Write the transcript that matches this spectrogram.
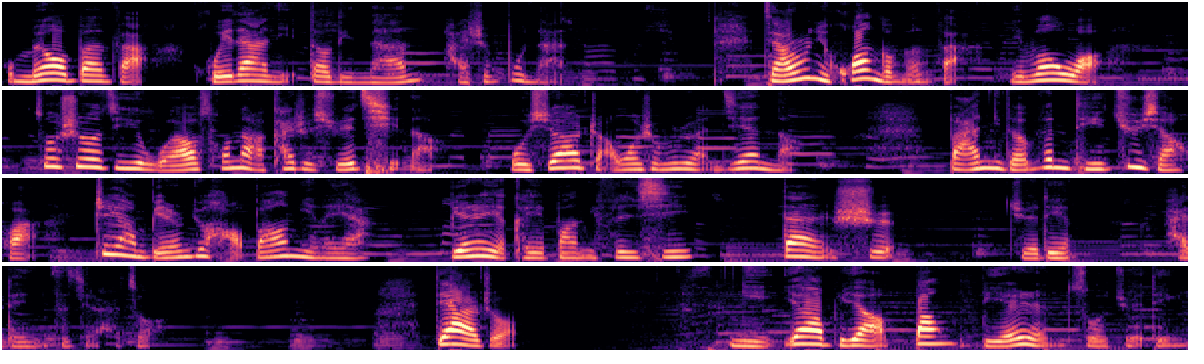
我没有办法回答你到底难还是不难。假如你换个问法，你问我做设计我要从哪开始学起呢？我需要掌握什么软件呢？把你的问题具象化，这样别人就好帮你了呀。别人也可以帮你分析，但是决定还得你自己来做。第二种。你要不要帮别人做决定？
